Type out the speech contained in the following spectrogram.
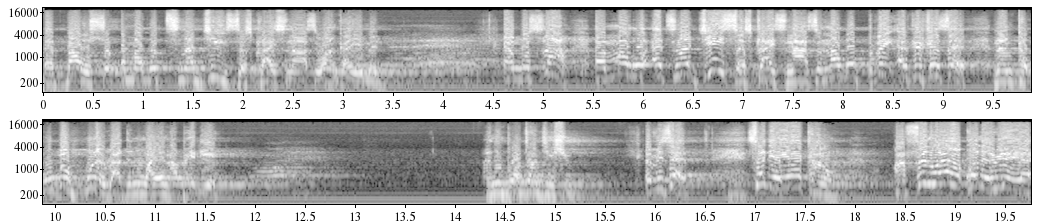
a ɛba wo so ma wotena jesus christ na ase. Wanka amen. Nwosra a ɛma wo ɛtena jesus christ na ase na wopere ɛhwehwɛ sɛ na nka wobɛhunu awurade no wayɛ n'apɛdeɛ. An important issue. Ɛfiri sɛ sɛdeɛ yɛreka no afe no ɛrekɔ na awieɛ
